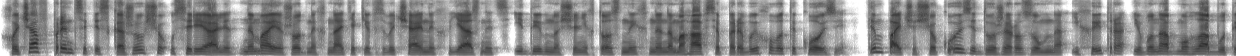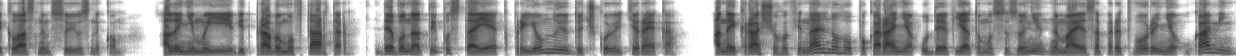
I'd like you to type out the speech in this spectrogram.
Хоча, в принципі, скажу, що у серіалі немає жодних натяків звичайних в'язниць, і дивно, що ніхто з них не намагався перевиховати козі. Тим паче, що козі дуже розумна і хитра, і вона б могла бути класним союзником. Але ні ми її відправимо в тартар, де вона типу стає як прийомною дочкою Тірека. А найкращого фінального покарання у дев'ятому сезоні немає за перетворення у камінь,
